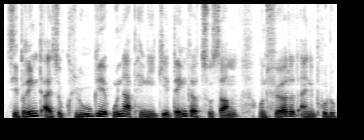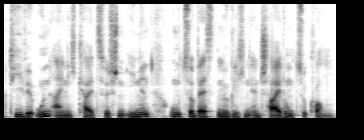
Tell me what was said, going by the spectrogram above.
Sie bringt also kluge, unabhängige Denker zusammen und fördert eine produktive Uneinigkeit zwischen ihnen, um zur bestmöglichen Entscheidung zu kommen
